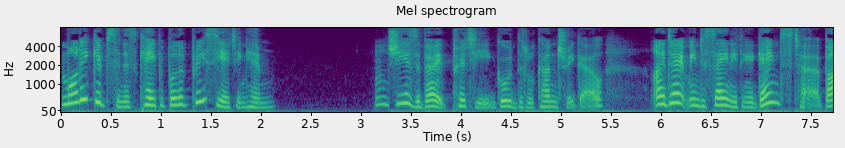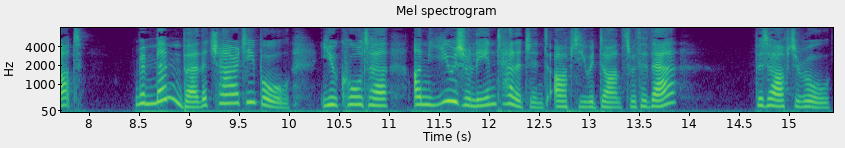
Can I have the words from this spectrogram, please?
Molly Gibson is capable of appreciating him. She is a very pretty, good little country girl. I don't mean to say anything against her, but remember the charity ball, you called her unusually intelligent after you had danced with her there. But after all,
